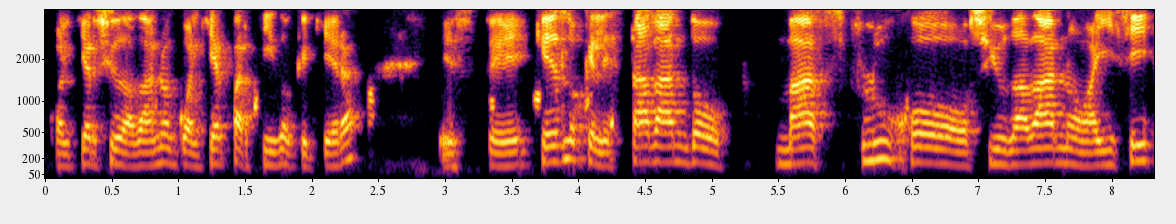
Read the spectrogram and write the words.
cualquier ciudadano en cualquier partido que quiera, este, que es lo que le está dando más flujo ciudadano ahí sí,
